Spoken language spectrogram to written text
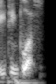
18 plus.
